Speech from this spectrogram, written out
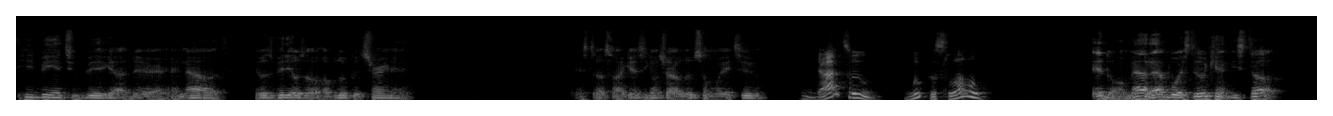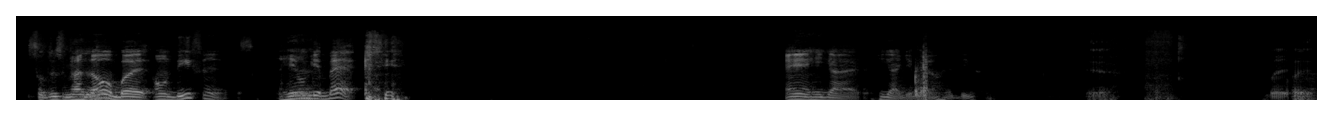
he being too big out there. And now it was videos of, of Luka training and stuff. So I guess he's gonna try to lose some weight too. Got to. Luka slow. It don't matter. That boy still can't be stopped. So just I imagine know, but on defense, he don't get back. and he got he got to get better on his defense. yeah. But But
